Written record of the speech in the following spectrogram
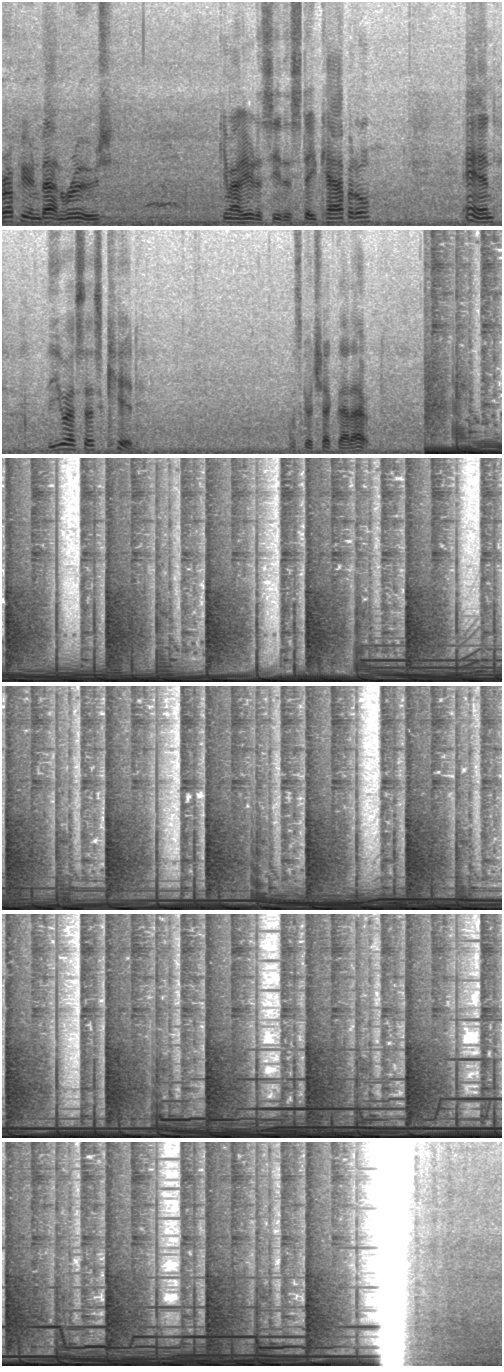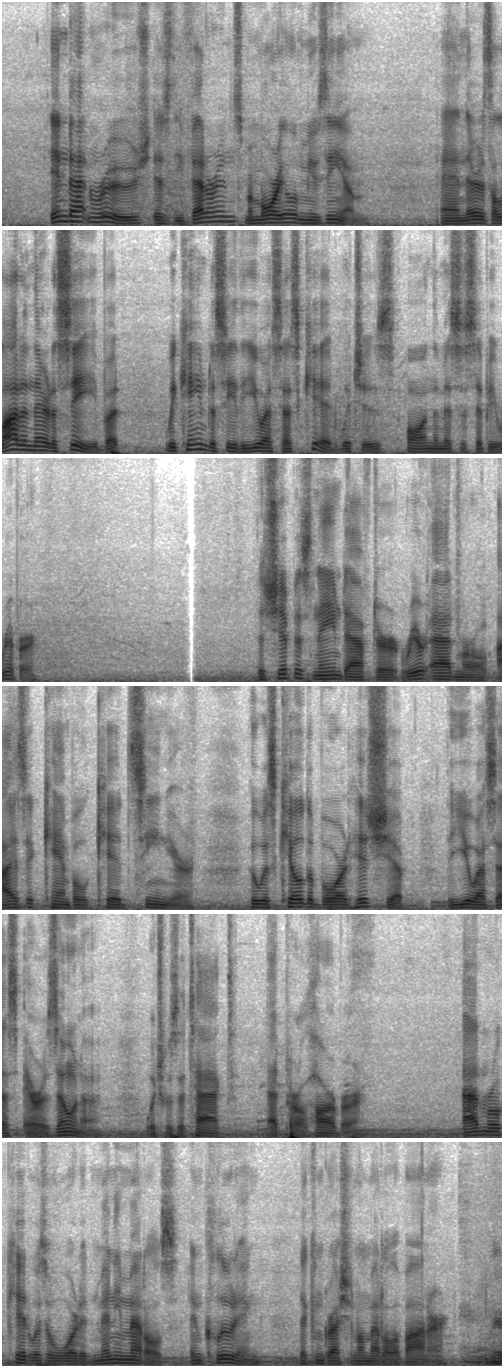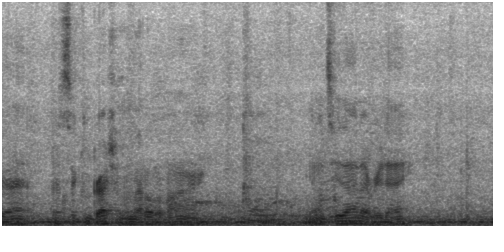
We're up here in Baton Rouge. Came out here to see the state capitol and the USS Kidd. Let's go check that out. In Baton Rouge is the Veterans Memorial Museum, and there's a lot in there to see, but we came to see the USS Kidd, which is on the Mississippi River. The ship is named after Rear Admiral Isaac Campbell Kidd Sr., who was killed aboard his ship, the USS Arizona, which was attacked at Pearl Harbor. Admiral Kidd was awarded many medals, including the Congressional Medal of Honor. Look at that. That's the Congressional Medal of Honor. You don't see that every day.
